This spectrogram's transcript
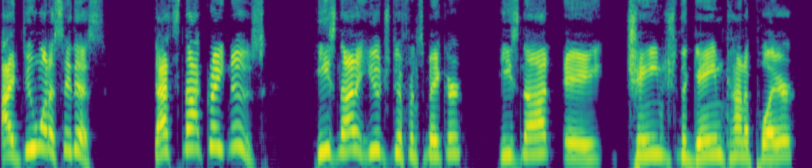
I do want to say this. That's not great news. He's not a huge difference maker. He's not a change the game kind of player.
